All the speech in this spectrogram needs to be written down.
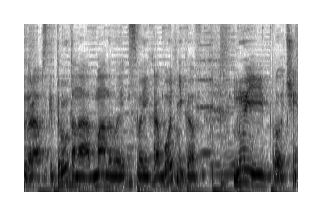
рабский труд, она обманывает своих работников, ну и прочее.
